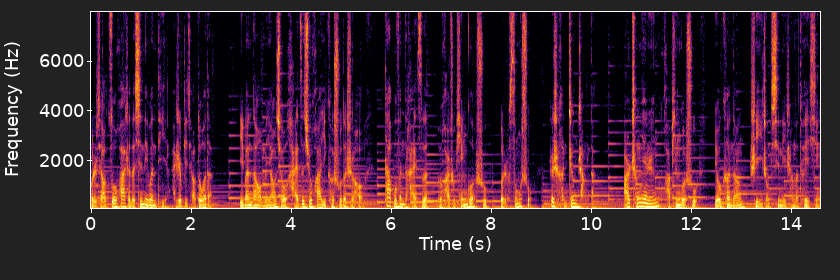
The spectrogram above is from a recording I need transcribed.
或者叫作画者的心理问题还是比较多的。一般当我们要求孩子去画一棵树的时候，大部分的孩子会画出苹果树或者松树，这是很正常的。而成年人画苹果树，有可能是一种心理上的退行，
